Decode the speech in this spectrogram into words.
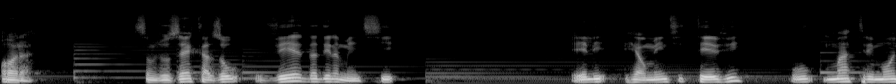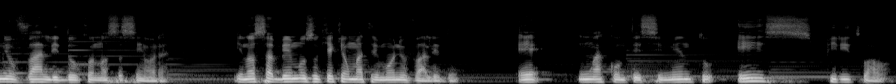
Ora, São José casou verdadeiramente, se ele realmente teve o matrimônio válido com Nossa Senhora. E nós sabemos o que é, é um matrimônio válido. É um acontecimento espiritual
